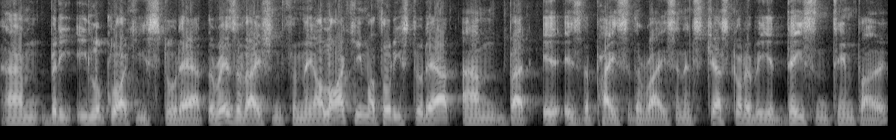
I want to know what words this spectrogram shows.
Um, but he, he, looked like he stood out. The reservation for me, I like him. I thought he stood out, um, but it is the pace of the race, and it's just got to be a decent tempo.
